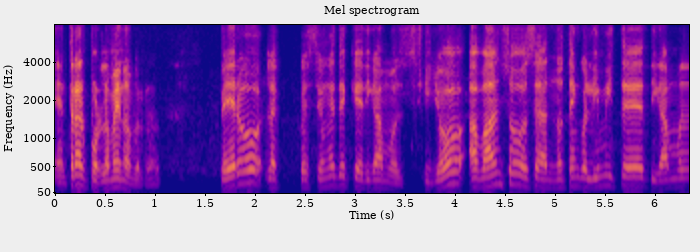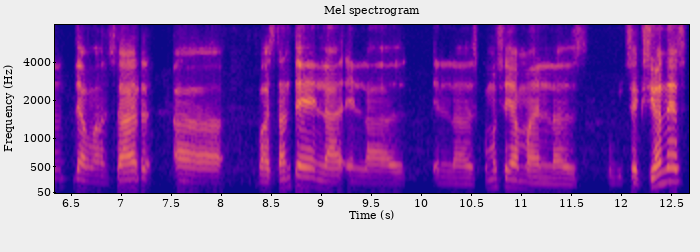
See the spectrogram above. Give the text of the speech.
entrar por lo menos, ¿verdad? Pero la cuestión es de que, digamos, si yo avanzo, o sea, no tengo límite, digamos, de avanzar uh, bastante en, la, en, la, en las, ¿cómo se llama? En las secciones,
